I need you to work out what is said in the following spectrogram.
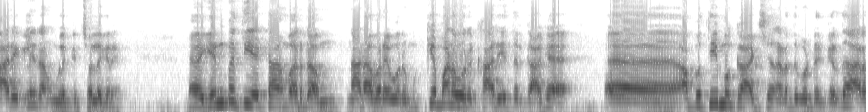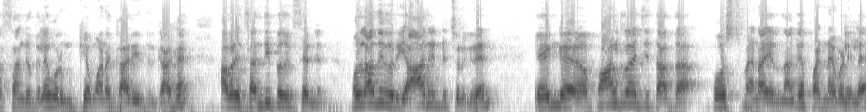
காரியங்களை நான் உங்களுக்கு சொல்லுகிறேன். எண்பத்தி எட்டாம் வருடம் நான் அவரை ஒரு முக்கியமான ஒரு காரியத்திற்காக அப்போ திமுக ஆட்சி நடந்து கொண்டிருக்கிறது. அரசாங்கத்தில் ஒரு முக்கியமான காரியத்திற்காக அவரை சந்திப்பதற்கு சென்றேன். முதலாவது இவர் யார் என்று சொல்கிறேன். எங்கள் பால்ராஜ் தாத்தா போஸ்ட்மேனாக இருந்தாங்க பண்ணைவழியில்.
